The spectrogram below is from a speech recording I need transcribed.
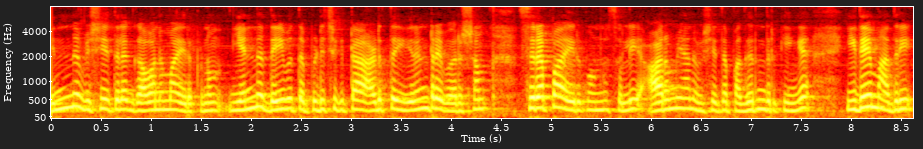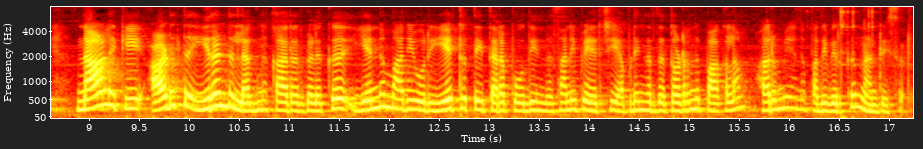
என்ன விஷயத்தில் கவனமாக இருக்கணும்? என்ன தெய்வத்தை பிடிச்சிக்கிட்டால் அடுத்த இரண்டரை வருஷம் சிறப்பாக இருக்கும்னு சொல்லி அருமையான விஷயத்தை பகிர்ந்துருக்கீங்க. இதே மாதிரி நாளைக்கு அடுத்த இரண்டு லக்னக்காரர்களுக்கு என்ன மாதிரி ஒரு ஏற்றத்தை தரப்போகுது இந்த சனிப்பெயர்ச்சி அப்படிங்கிறத தொடர்ந்து பார்க்கலாம். அருமையான பதிவிற்கு நன்றி சார்.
